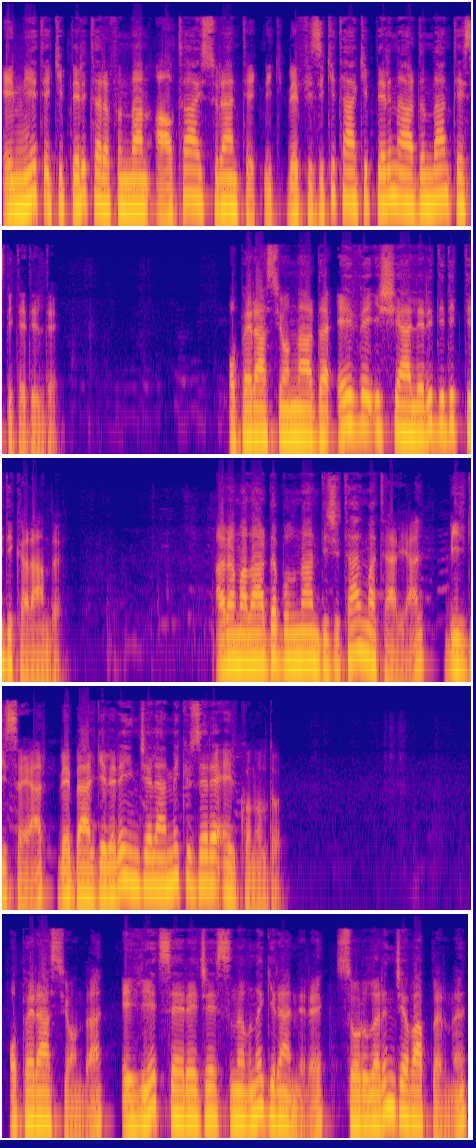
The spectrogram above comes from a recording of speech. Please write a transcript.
Emniyet ekipleri tarafından 6 ay süren teknik ve fiziki takiplerin ardından tespit edildi. Operasyonlarda ev ve iş yerleri didik didik arandı. Aramalarda bulunan dijital materyal, bilgisayar ve belgelere incelenmek üzere el konuldu. Operasyonda, ehliyet SRC sınavına girenlere, soruların cevaplarını,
